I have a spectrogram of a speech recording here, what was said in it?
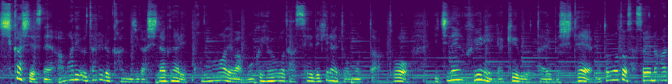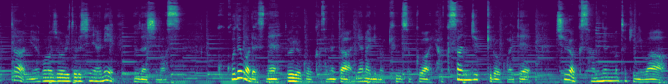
しかしですねあまり打たれる感じがしなくなりこのままでは目標を達成できないと思ったと1年冬に野球部を退部してもともと誘いのあった都城リトルシニアに入団します。ここでもですね努力を重ねた柳の球速は130キロを超えて中学3年の時には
